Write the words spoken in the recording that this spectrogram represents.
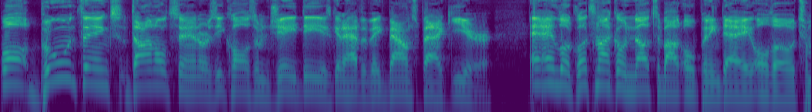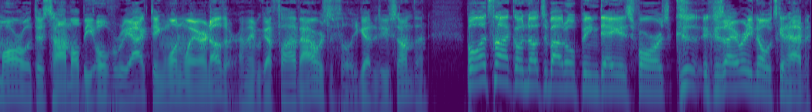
Well, Boone thinks Donaldson, or as he calls him, JD, is going to have a big bounce back year. And look, let's not go nuts about opening day, although tomorrow at this time I'll be overreacting one way or another. I mean, we've got five hours to fill. You got to do something. But let's not go nuts about opening day as far as because I already know what's going to happen.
